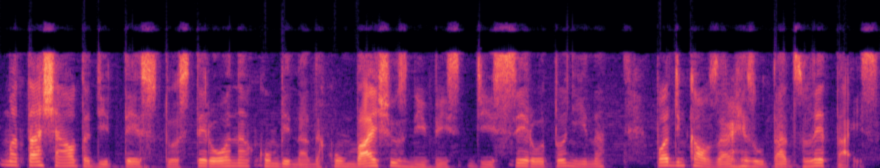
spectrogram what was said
Uma taxa alta de testosterona combinada com baixos níveis de serotonina podem causar resultados letais.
